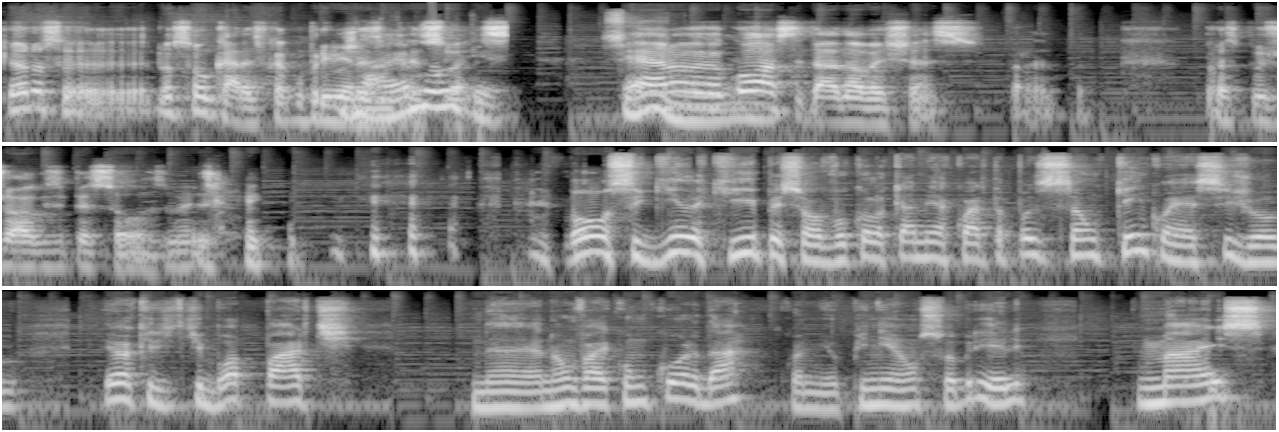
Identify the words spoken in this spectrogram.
Que eu não sou, eu não sou um cara de ficar com primeiras Já é impressões. É Sim, é, eu, eu, gosto de dar novas chances para os jogos e pessoas, mas. Bom, seguindo aqui, pessoal, vou colocar a minha quarta posição. Quem conhece esse jogo, eu acredito que boa parte né, não vai concordar com a minha opinião sobre ele, mas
